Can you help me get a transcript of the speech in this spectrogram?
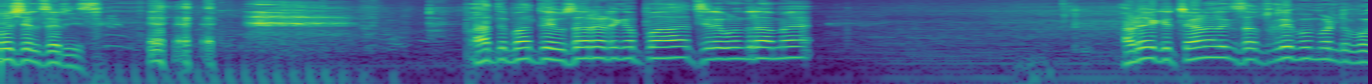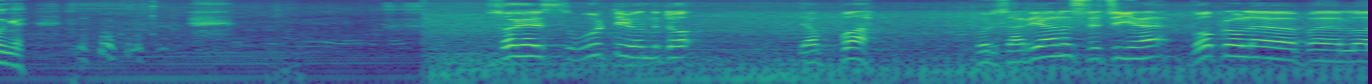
சோஷியல் சர்வீஸ் பார்த்து பார்த்து உஷாராக எடுங்கப்பா சில விழுந்துடாமல் அப்படியே சேனலுக்கு சப்ஸ்கிரைபும் பண்ணிட்டு போங்க. ஸோ கைஸ் ஊட்டி வந்துட்டோம். எப்பா ஒரு சரியான ஸ்ட்ரெச்சிங்க கோப்ரோவில் இப்போ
